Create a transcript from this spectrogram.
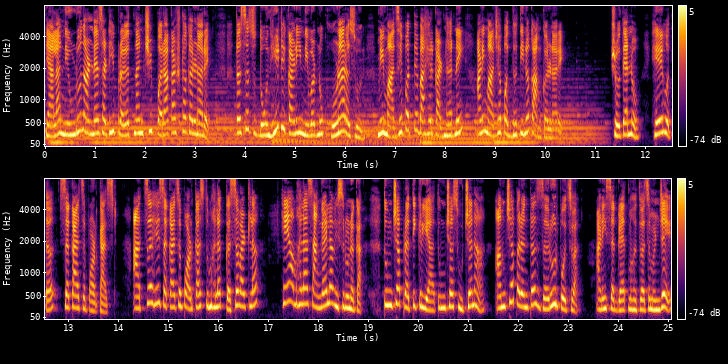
त्याला निवडून आणण्यासाठी प्रयत्नांची पराकाष्ठा करणार आहे. तसंच दोन्ही ठिकाणी निवडणूक होणार असून मी माझे पत्ते बाहेर काढणार नाही आणि माझ्या पद्धतीनं काम करणार आहे. श्रोत्यांनो हे होतं सकाळचं पॉडकास्ट आजचं हे सकाळचं पॉडकास्ट तुम्हाला कसं वाटलं? हे आम्हाला सांगायला विसरू नका. तुमच्या प्रतिक्रिया तुमच्या सूचना आमच्यापर्यंत जरूर पोचवा. आणि सगळ्यात महत्त्वाचं म्हणजे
